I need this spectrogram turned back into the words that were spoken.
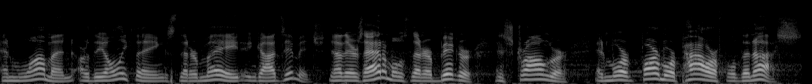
and woman are the only things that are made in God's image. Now, there's animals that are bigger and stronger and more, far more powerful than us.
